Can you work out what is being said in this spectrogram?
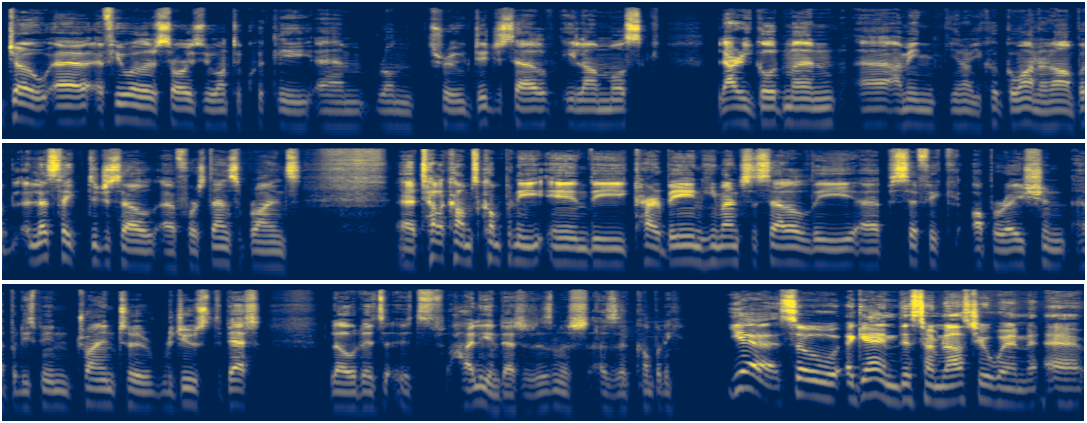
Joe, uh, a few other stories we want to quickly um, run through. Digicel, Elon Musk, Larry Goodman. Uh, I mean, you know, you could go on and on. But let's take Digicel uh, first. Dennis O'Brien's uh, telecoms company in the Caribbean. He managed to sell the uh, Pacific operation, uh, but he's been trying to reduce the debt load. It's, it's highly indebted, isn't it, as a company? Yeah. So again, this time last year, when uh,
